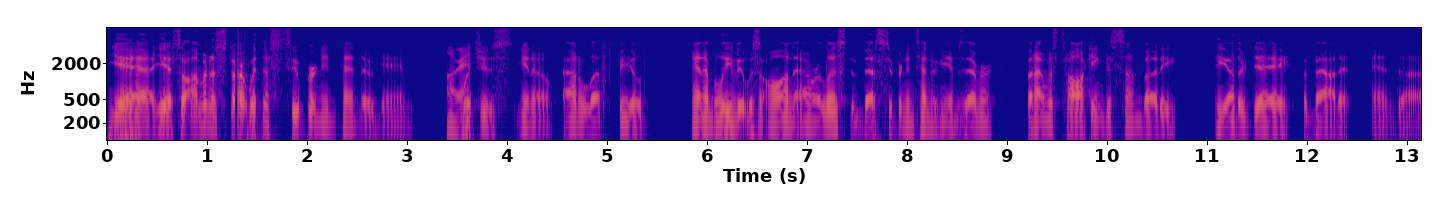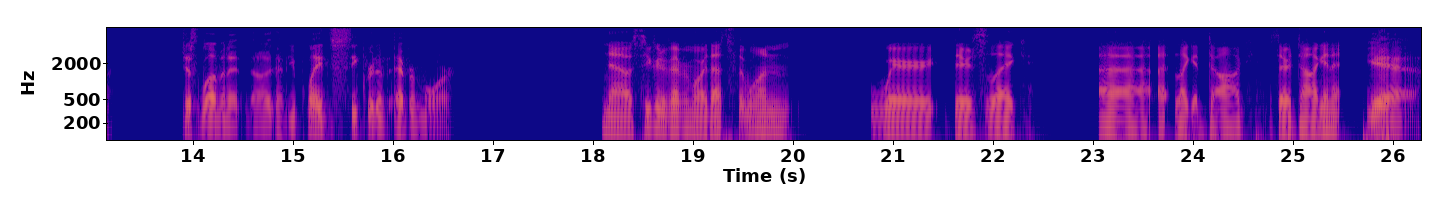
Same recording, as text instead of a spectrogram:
yeah, yeah. So I'm gonna start with a Super Nintendo game, All right. which is you know out of left field, and I believe it was on our list of best Super Nintendo games ever. But I was talking to somebody the other day about it, and uh, just loving it. Uh, have you played Secret of Evermore? Now, Secret of Evermore, that's the one where there's like uh like a dog. Is there a dog in it? Yeah,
